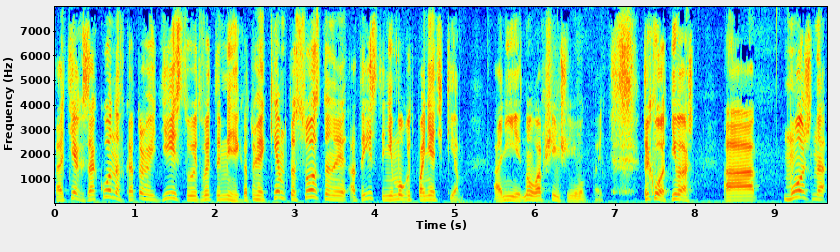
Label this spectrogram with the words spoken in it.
э, тех законов, которые действуют в этом мире, которые кем-то созданы, атеисты не могут понять кем. Они, ну, вообще ничего не могут понять. Так вот, неважно. А, можно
